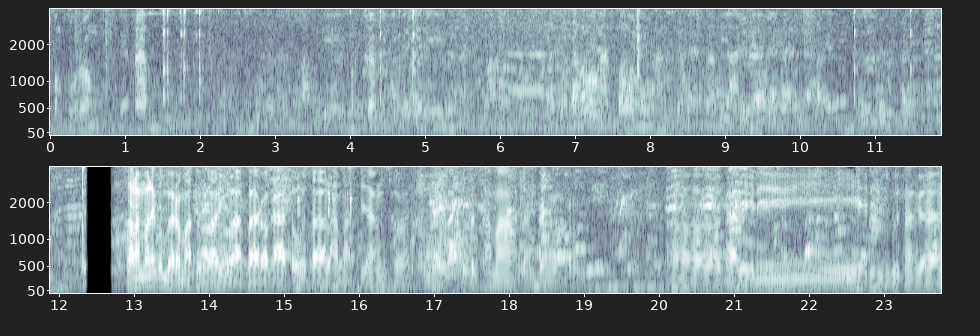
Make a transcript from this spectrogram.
pemborong bedat iki per jam iki bayari jadi kalau ngatus berarti aja Assalamualaikum warahmatullahi wabarakatuh. Selamat siang bos. Kembali lagi bersama Cak Benglor. Eh, kali ini hari Minggu tanggal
